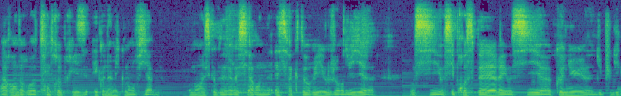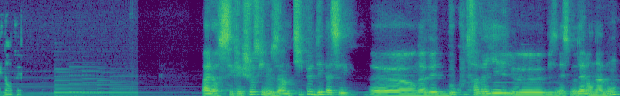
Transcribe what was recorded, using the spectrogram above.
à rendre votre entreprise économiquement viable? Comment est-ce que vous avez réussi à rendre S-Factory aujourd'hui euh, aussi, aussi prospère et aussi euh, connu euh, du public nantais? Alors, c'est quelque chose qui nous a un petit peu dépassé. on avait beaucoup travaillé le business model en amont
